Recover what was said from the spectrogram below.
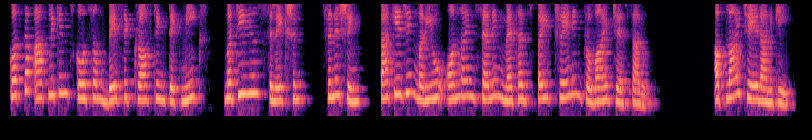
కొత్త అప్లికెంట్స్ కోసం basic crafting techniques materials selection finishing packaging మరియు ఆన్లైన్ సెల్లింగ్ మెథడ్స్ పై ట్రైనింగ్ ప్రొవైడ్ చేస్తారు. అప్లై చేయడానికి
